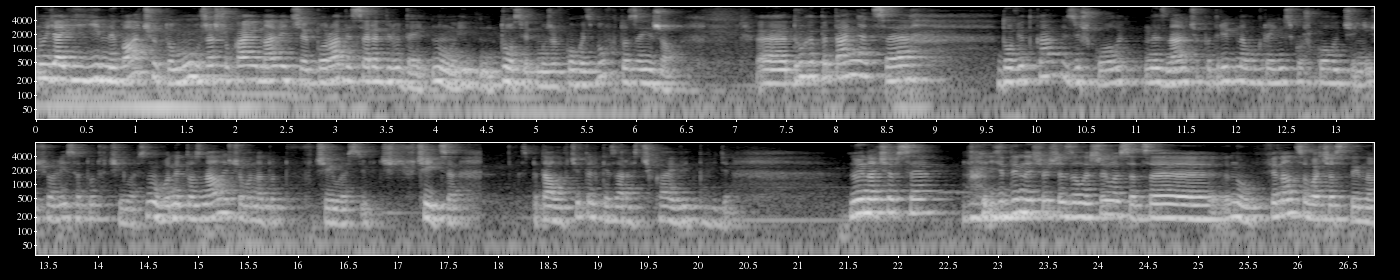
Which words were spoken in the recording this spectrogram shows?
Ну, я її не бачу, тому вже шукаю навіть поради серед людей. Ну і досвід, може, в когось був, хто заїжджав. Е, Друге питання це довідка зі школи. Не знаю, чи потрібна в українську школу чи ні, що Аліса тут вчилась. Ну, вони то знали, що вона тут вчилась і вчиться. Спитала вчительки, зараз чекаю відповіді. Ну, іначе все. Єдине, що ще залишилося, це ну, фінансова частина,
